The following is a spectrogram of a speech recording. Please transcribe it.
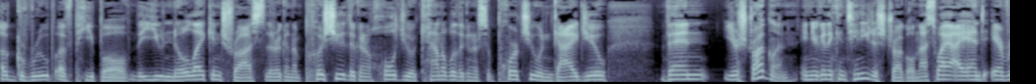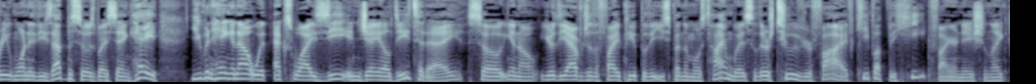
a group of people that you know, like, and trust that are going to push you, they're going to hold you accountable, they're going to support you and guide you, then you're struggling and you're going to continue to struggle. And that's why I end every one of these episodes by saying, Hey, you've been hanging out with XYZ in JLD today. So, you know, you're the average of the five people that you spend the most time with. So there's two of your five. Keep up the heat, Fire Nation. Like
